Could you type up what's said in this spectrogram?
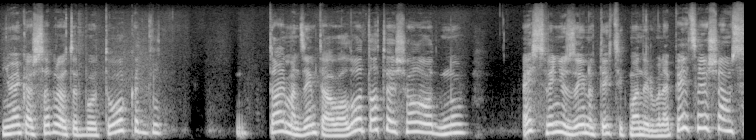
Viņi vienkārši saprot, varbūt to, ka tā ir mana dzimtā valoda, latviešu valoda. Nu, es viņu zinu tik, cik man ir nepieciešams.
